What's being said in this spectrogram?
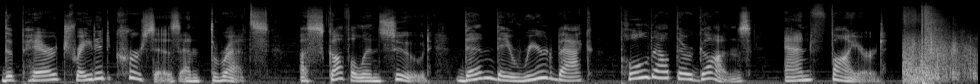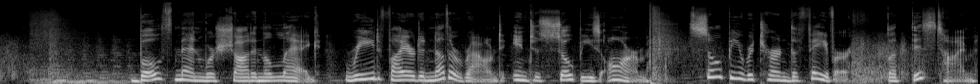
The pair traded curses and threats. A scuffle ensued. Then they reared back, pulled out their guns, and fired. Both men were shot in the leg. Reid fired another round into Soapy's arm. Soapy returned the favor, but this time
